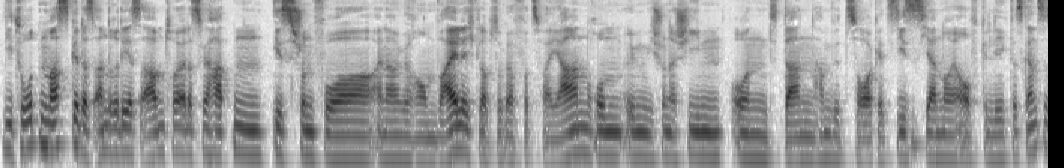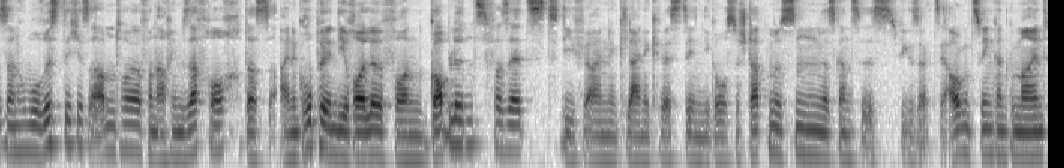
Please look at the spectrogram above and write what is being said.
Die Totenmaske, das andere DSA-Abenteuer, das wir hatten, ist schon vor einer geraumen Weile, ich glaube sogar vor zwei Jahren rum, irgendwie schon erschienen. Und dann haben wir Zorg jetzt dieses Jahr neu aufgelegt. Das Ganze ist ein humoristisches Abenteuer von Achim Safroch, das eine Gruppe in die Rolle von Goblins versetzt, die für eine kleine Quest in die große Stadt müssen. Das Ganze ist, wie gesagt, sehr augenzwinkernd gemeint.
